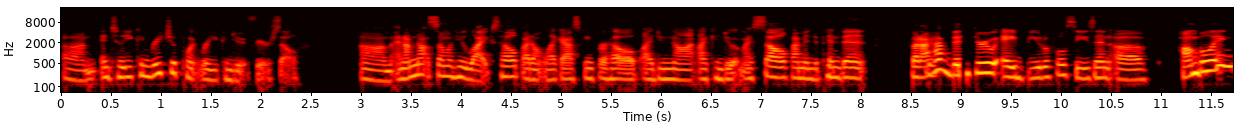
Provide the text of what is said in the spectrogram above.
um until you can reach a point where you can do it for yourself. Um and i'm not someone who likes help. I don't like asking for help. I do not i can do it myself. I'm independent. But yeah. i have been through a beautiful season of humbling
